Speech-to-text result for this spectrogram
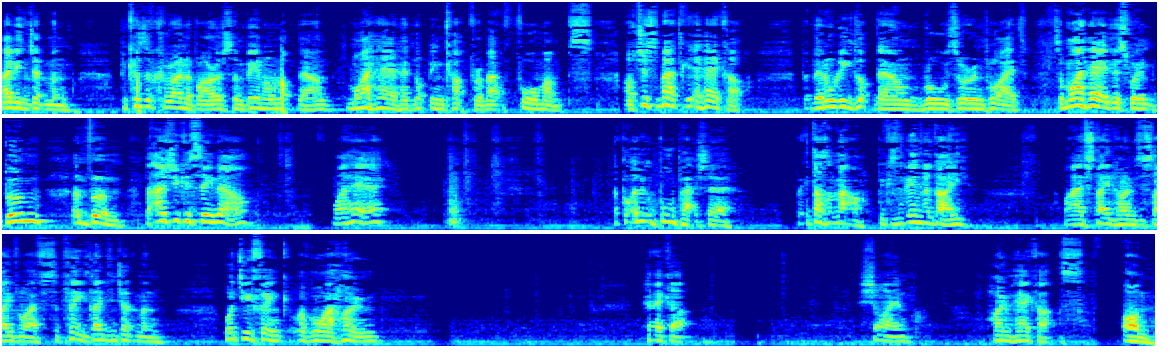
Ladies and gentlemen, because of coronavirus and being on lockdown, my hair had not been cut for about four months. I was just about to get a haircut, but then all these lockdown rules were implied. So my hair just went boom and boom. But as you can see now, my hair, I've got a little ball patch there. But it doesn't matter because at the end of the day, I have stayed home to save life. So please, ladies and gentlemen, what do you think of my home haircut? Shine home haircuts on.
